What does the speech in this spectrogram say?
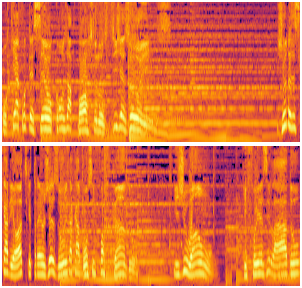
O que aconteceu com os apóstolos de Jesus? Judas Iscariotes, que traiu Jesus, acabou se enforcando. E João, que foi exilado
